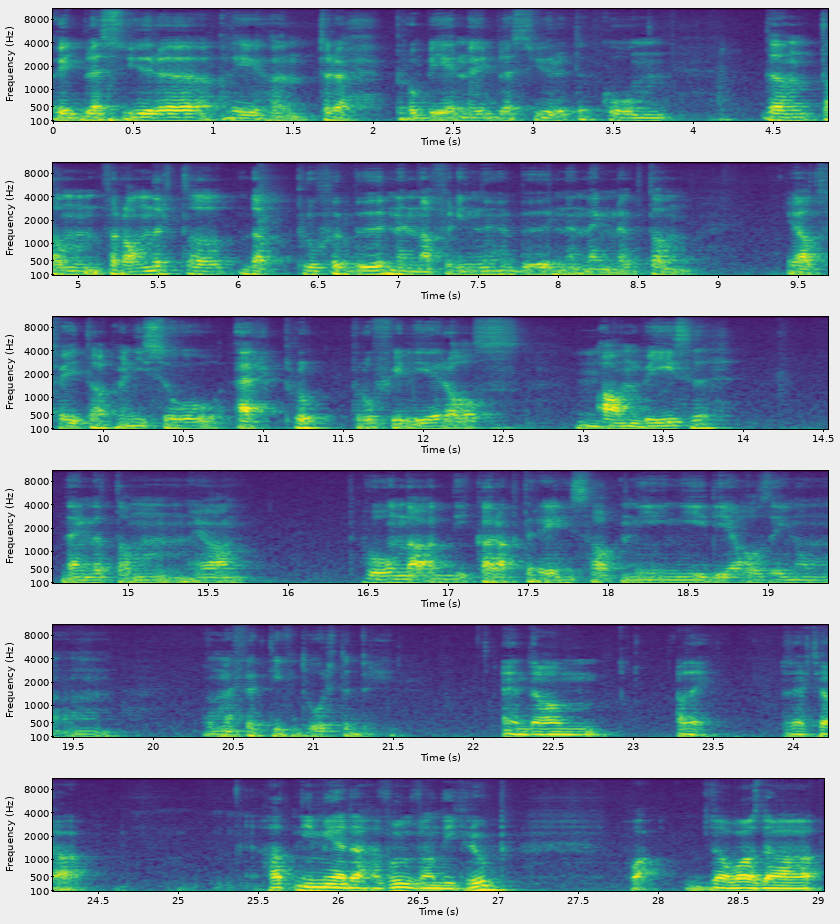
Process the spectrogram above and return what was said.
uit blessure, allee, hun terug proberen uit blessure te komen. Dan, dan verandert dat, dat ploeggebeuren en dat vriendengebeuren. En denk dat dan ja, het feit dat me niet zo erg pro profileer als hmm. aanwezig, denk dat dan ja, gewoon dat die karaktereigenschappen niet, niet ideaal zijn om, om, om effectief door te breken. En dan, allee, zegt ja, had niet meer dat gevoel van die groep. Dat was dat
